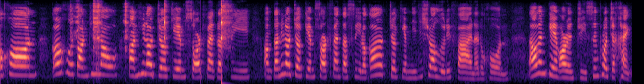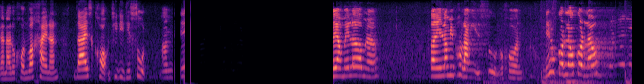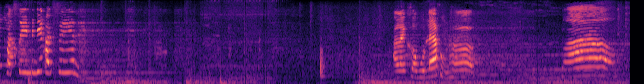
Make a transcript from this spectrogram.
ทุกคนก็คือตอนที่เราตอนที่เราเจอเกม Sword Fantasy อ่าตอนที่เราเจอเกม Sword Fantasy แล้วก็เจอเกมนี้ที่ชื่อว่า Ludify นะทุกคน แล้วเป็นเกม RNG ซึ่งพวกเราจะแข่งกันนะทุกคนว่าใครนั้นได้ของที่ดีที่สุดอันนี้ยังไม่เริ่มนะ ตอนนี้เรามีพลังอยู่ศูนย์ทุกคนนี่ทุกกดแล้วกดแล้วคัดซีนมินดี้คัดซีน อะไรคืออาวุธแรกของเธอ ว้าว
